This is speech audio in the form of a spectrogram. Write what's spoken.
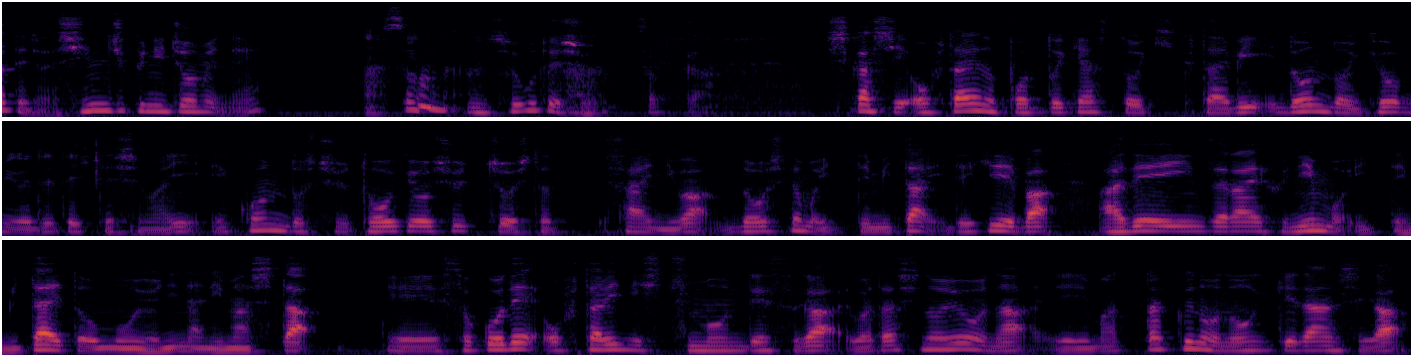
ってんじゃない？新宿2丁目ね。あ、そうなん、うん、そういうことでしょあ。そっか。しかし、お二人のポッドキャストを聞くたび、どんどん興味が出てきてしまい、え今度出東京出張した際には、どうしても行ってみたい。できれば、アデイ・イン・ザ・ライフにも行ってみたいと思うようになりました。えーそこでお二人に質問ですが、私のような、えー全くののんけ男子が、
